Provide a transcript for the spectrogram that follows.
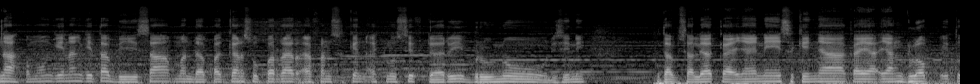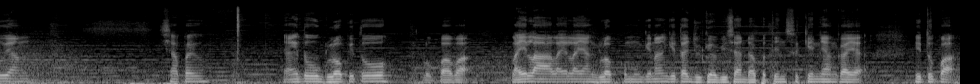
Nah, kemungkinan kita bisa mendapatkan super rare event skin eksklusif dari Bruno di sini. Kita bisa lihat kayaknya ini skinnya kayak yang globe itu yang siapa itu? Yang itu globe itu lupa pak. Laila, Laila yang globe kemungkinan kita juga bisa dapetin skin yang kayak itu pak.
